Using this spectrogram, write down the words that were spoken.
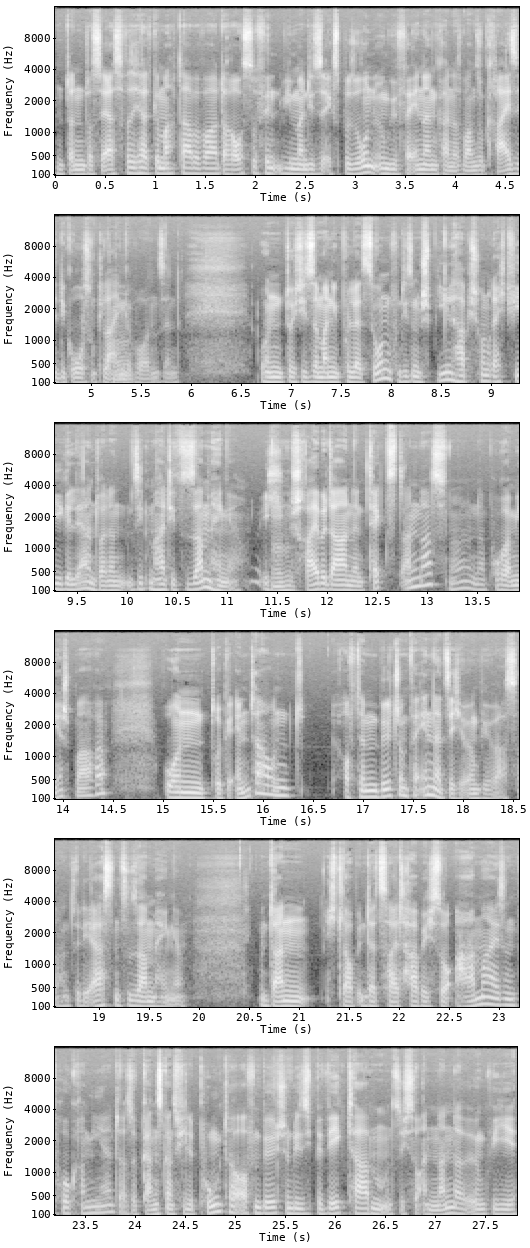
Und dann das erste, was ich halt gemacht habe, war daraus zu finden, wie man diese Explosion irgendwie verändern kann. Das waren so Kreise, die groß und klein mhm. geworden sind. Und durch diese Manipulation von diesem Spiel habe ich schon recht viel gelernt, weil dann sieht man halt die Zusammenhänge. Ich mhm. schreibe da einen Text anders, ne, in der Programmiersprache, und drücke Enter und auf dem Bildschirm verändert sich irgendwie was. Also die ersten Zusammenhänge. Und dann, ich glaube, in der Zeit habe ich so Ameisen programmiert, also ganz, ganz viele Punkte auf dem Bildschirm, die sich bewegt haben und sich so aneinander irgendwie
